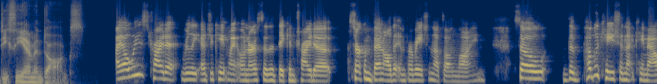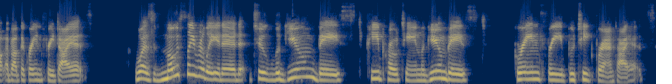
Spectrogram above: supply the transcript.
DCM in dogs? I always try to really educate my owners so that they can try to circumvent all the information that's online. So, the publication that came out about the grain free diets was mostly related to legume based pea protein, legume based grain free boutique brand diets.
